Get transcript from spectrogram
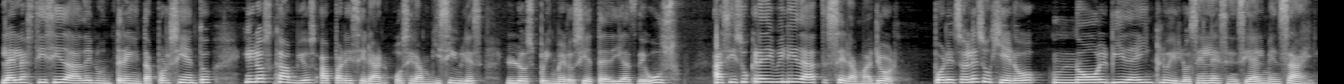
la elasticidad en un 30% y los cambios aparecerán o serán visibles los primeros 7 días de uso. Así su credibilidad será mayor. Por eso les sugiero no olvide incluirlos en la esencia del mensaje.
